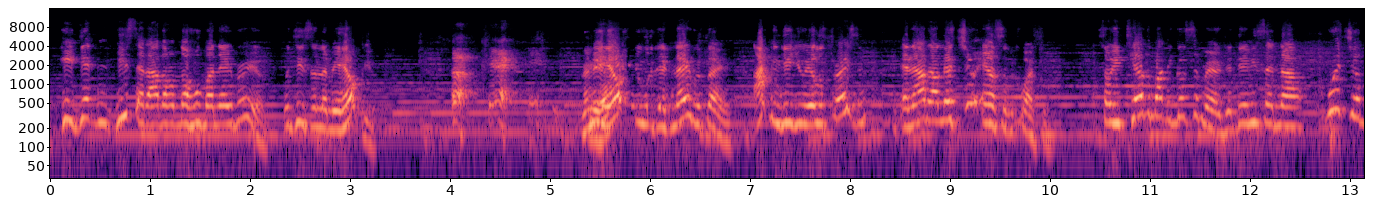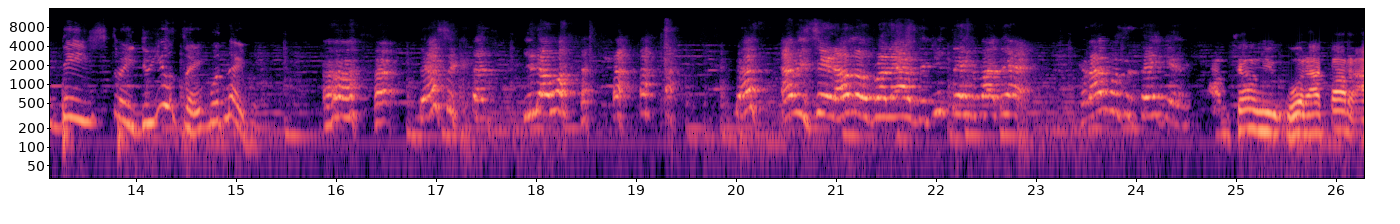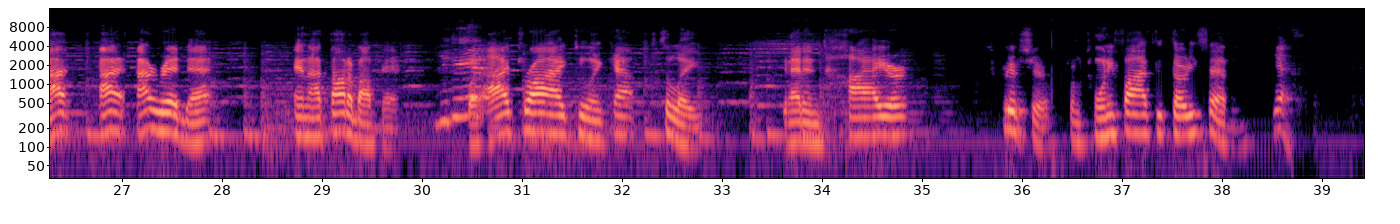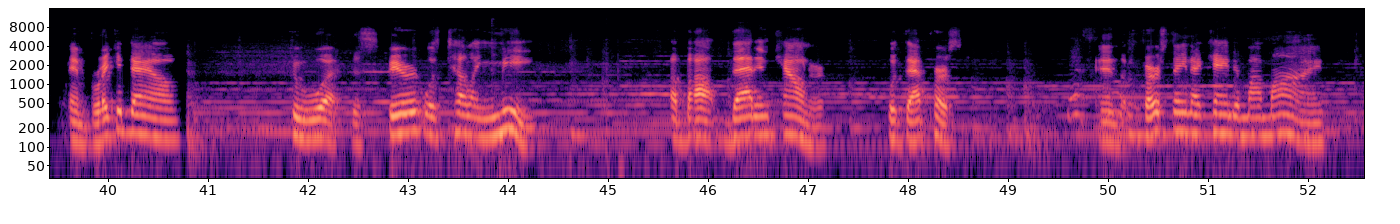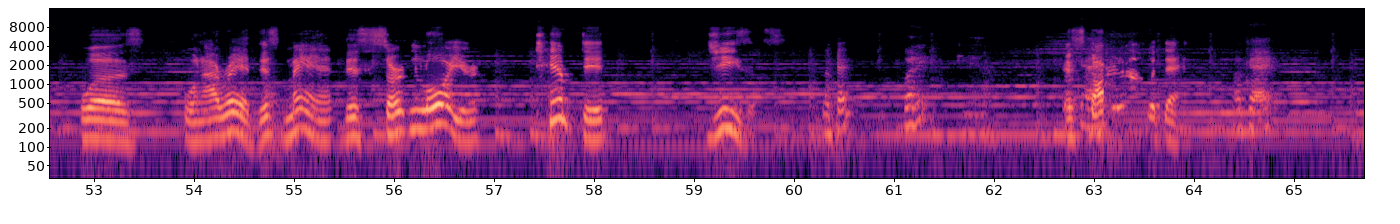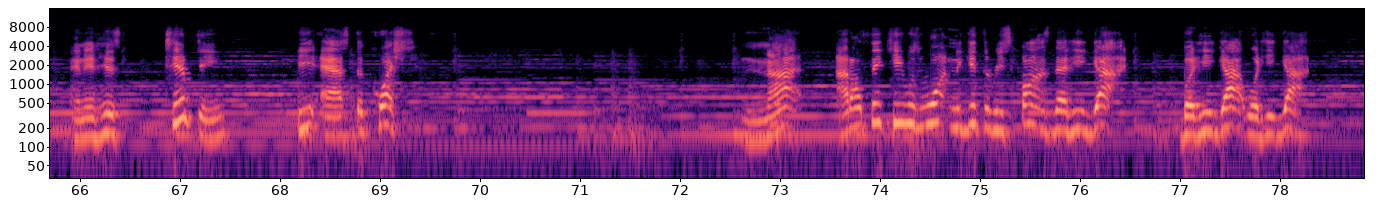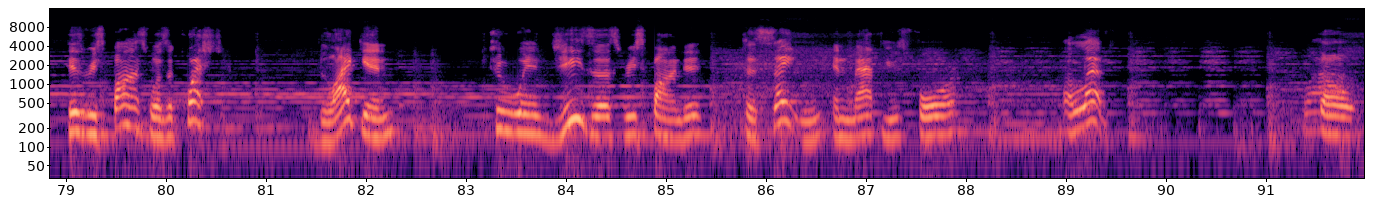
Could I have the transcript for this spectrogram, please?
He didn't, he said, I don't know who my neighbor is. But he said, let me help you. Okay. Let me yeah. help you with this neighbor thing. I can give you illustration and now I'll let you answer the question. So he tells about the Good Samaritan. Then he said, now, which of these three do you think was neighbor? Uh, that's a good, you know what? that's, I mean, saying, I don't know, Brother Al, did you think about that? Because I wasn't thinking. I'm telling you what I thought. I, I, I read that and I thought about that. You did? But I tried to encapsulate that entire scripture from 25 to 37. Yes. And break it down to what the Spirit was telling me about that encounter with that person. Yes. And the first thing that came to my mind was when I read this man, this certain lawyer tempted Jesus. Okay. But it, yeah. it started out with that. Okay. And in his tempting, he asked a question. Not, I don't think he was wanting to get the response that he got, but he got what he got. His response was a question, likened to when Jesus responded to Satan in Matthew's 4 11. Wow. So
